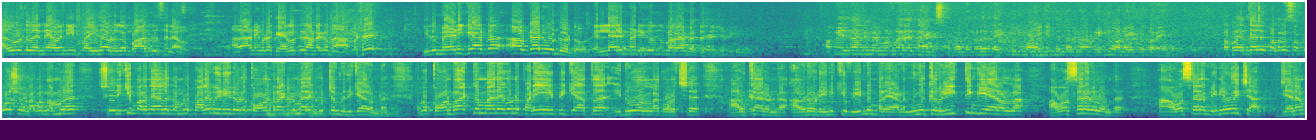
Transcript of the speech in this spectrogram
അതുകൊണ്ട് തന്നെ അവൻ ഈ പൈസ കൊടുക്കാൻ ബാധ്യസ്ഥനാവും. അതാണ് ഇവിടെ കേരളത്തിൽ നടക്കുന്ന പക്ഷേ ഇത് മേടിക്കാത്ത ആൾക്കാരും ഉണ്ട് കേട്ടോ. എല്ലാവരും മേടിക്കുമെന്ന് പറയാൻ പറ്റത്തില്ല. അപ്പോൾ എന്തായാലും മെമ്പർമാരെ താങ്ക്സ് അപ്പോൾ നിങ്ങൾ കൈക്കൂലി വാങ്ങിക്കുന്നില്ലെന്ന് വീണ്ടും ആണായിട്ട് പറയുന്നു. അപ്പോൾ എന്തായാലും വളരെ സന്തോഷമുണ്ട്. അപ്പോൾ നമ്മൾ ശരിക്കും പറഞ്ഞാൽ നമ്മൾ പല വീഡിയോയിലൂടെ കോൺട്രാക്ടർമാരെ കുറ്റം വിധിക്കാറുണ്ട്. അപ്പോൾ കോൺട്രാക്ടർമാരെ കൊണ്ട് പണി ചെയ്യിപ്പിക്കാത്ത ഇതുപോലുള്ള കുറച്ച് ആൾക്കാരുണ്ട്. അവരോട് എനിക്ക് വീണ്ടും പറയുകയാണ് നിങ്ങൾക്ക് റീതിങ്ക് ചെയ്യാനുള്ള അവസരങ്ങളുണ്ട്. ആ അവസരം വിനിയോഗിച്ചാൽ ജനം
